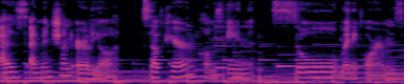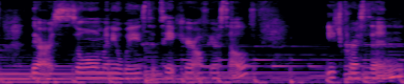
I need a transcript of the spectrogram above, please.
As I mentioned earlier, self care comes in so many forms. There are so many ways to take care of yourself, each person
